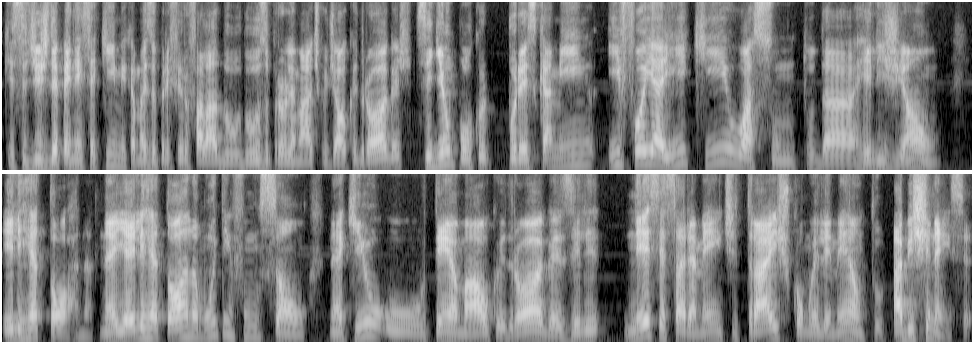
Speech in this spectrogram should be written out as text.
que se diz dependência química, mas eu prefiro falar do, do uso problemático de álcool e drogas. Segui um pouco por esse caminho e foi aí que o assunto da religião ele retorna, né? E aí ele retorna muito em função, né, que o, o tema álcool e drogas, ele necessariamente traz como elemento abstinência.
